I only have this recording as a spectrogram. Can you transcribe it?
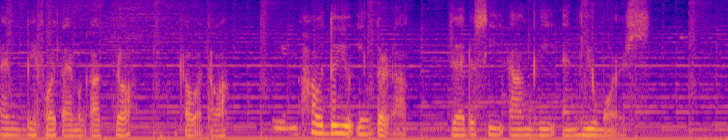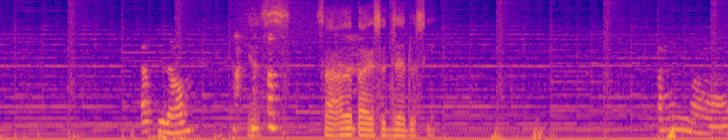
and before tayo mag-outro. Ikaw at ako. How do you interact? Jealousy, angry, and humors. Tatlo. Yes. sa ano tayo sa jealousy? Ano?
